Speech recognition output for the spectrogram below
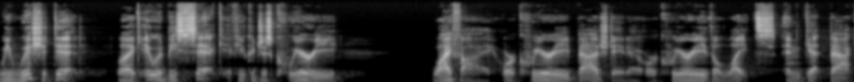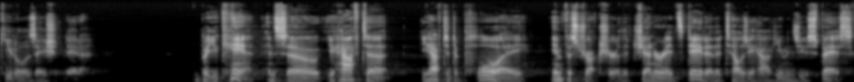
We wish it did. Like it would be sick if you could just query Wi-Fi or query badge data or query the lights and get back utilization data. But you can't. And so you have to you have to deploy infrastructure that generates data that tells you how humans use space.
